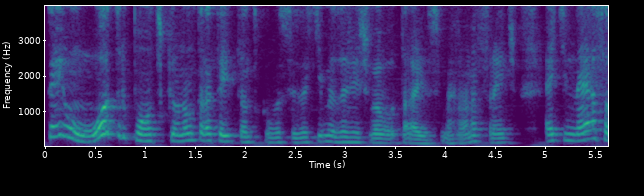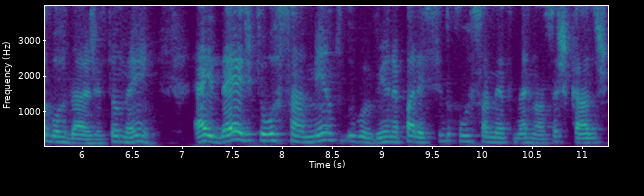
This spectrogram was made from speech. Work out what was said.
Tem um outro ponto que eu não tratei tanto com vocês aqui, mas a gente vai voltar a isso mais lá na frente, é que nessa abordagem também a ideia de que o orçamento do governo é parecido com o orçamento das nossas casas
